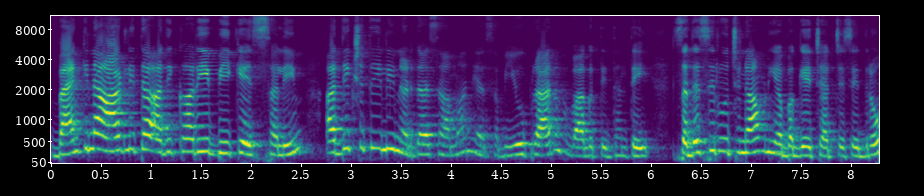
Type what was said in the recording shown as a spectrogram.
ಬ್ಯಾಂಕಿನ ಆಡಳಿತ ಅಧಿಕಾರಿ ಬಿಕೆ ಸಲೀಂ ಅಧ್ಯಕ್ಷತೆಯಲ್ಲಿ ನಡೆದ ಸಾಮಾನ್ಯ ಸಭೆಯು ಪ್ರಾರಂಭವಾಗುತ್ತಿದ್ದಂತೆ ಸದಸ್ಯರು ಚುನಾವಣೆಯ ಬಗ್ಗೆ ಚರ್ಚಿಸಿದ್ರು.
